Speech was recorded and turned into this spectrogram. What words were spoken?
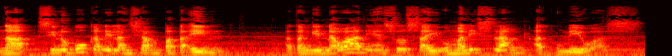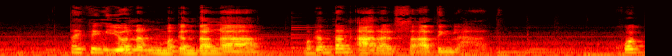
na sinubukan nilang siyang patain. At ang ginawa ni Jesus ay umalis lang at umiwas. At I think yun ang magandang, uh, magandang aral sa ating lahat huwag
